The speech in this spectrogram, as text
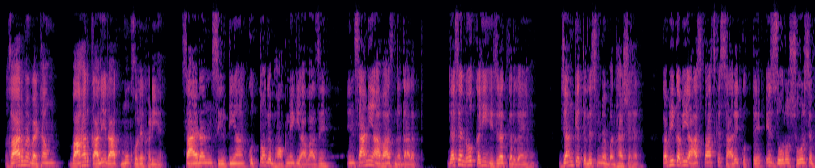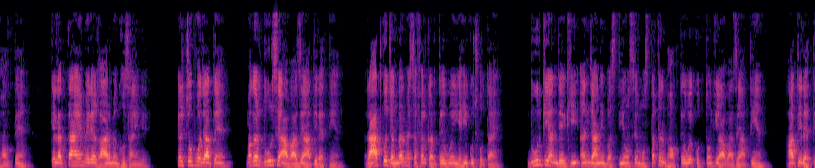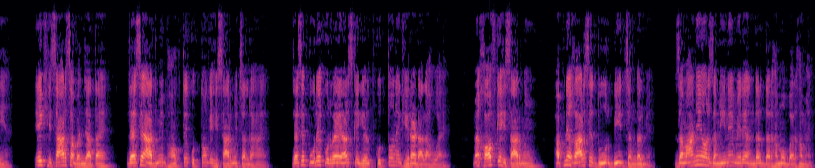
غار میں بیٹھا ہوں۔ باہر کالی رات منہ کھولے کھڑی ہے۔ سائرن، سیٹیاں، کتوں کے بھونکنے کی آوازیں، انسانی آواز ندارت۔ جیسے لوگ کہیں ہجرت کر گئے ہوں۔ جنگ کے تلسم میں بندھا شہر۔ کبھی کبھی آس پاس کے سارے کتے اس زور و شور سے بھونکتے ہیں کہ لگتا ہے میرے غار میں گھس آئیں گے۔ پھر چپ ہو جاتے ہیں، مگر دور سے آوازیں آتی رہتی ہیں۔ رات کو جنگل میں سفر کرتے ہوئے یہی کچھ ہوتا ہے۔ دور کی اندیکھی، انجانی بستیوں سے مستقل بھونکتے ہوئے کتوں کی آوازیں آتی ہیں، آتی رہتی ہیں۔ ایک حصار سا بن جاتا ہے، جیسے آدمی بھونکتے کتوں کے حصار میں چل رہا ہے۔ جیسے پورے کرے عرض کے گرد کتوں نے گھیرا ڈالا ہوا ہے۔ میں خوف کے حصار میں ہوں۔ اپنے غار سے دور بیچ جنگل میں۔ زمانے اور زمینے میرے اندر درہم و برہم ہیں۔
